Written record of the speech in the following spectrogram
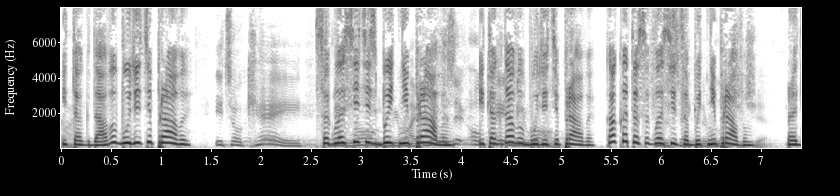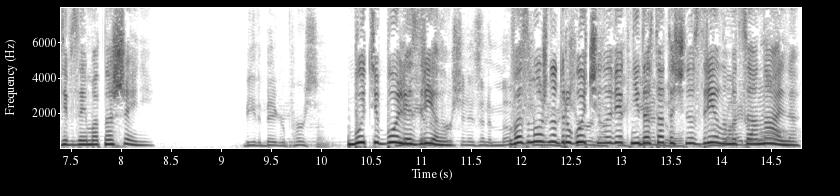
и тогда вы будете правы. Согласитесь быть неправым, и тогда вы будете правы. Как это согласиться быть неправым ради взаимоотношений? Будьте более зрелым. Возможно, другой человек недостаточно зрел эмоционально,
